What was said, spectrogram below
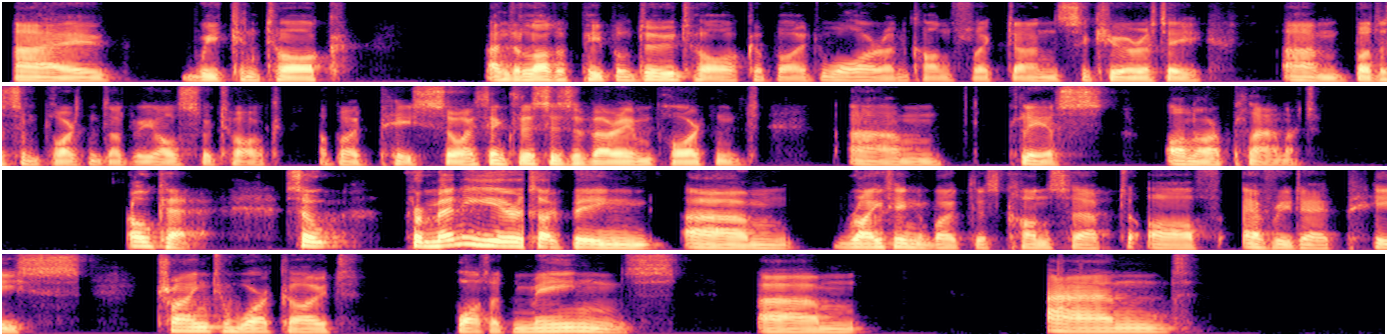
uh, we can talk, and a lot of people do talk about war and conflict and security, um, but it's important that we also talk about peace. So I think this is a very important um, place on our planet. Okay, so for many years I've been um, writing about this concept of everyday peace, trying to work out what it means. Um, and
